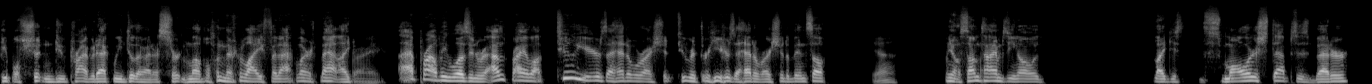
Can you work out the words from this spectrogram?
people shouldn't do private equity until they're at a certain level in their life. And I learned that like Right. I probably wasn't. I was probably about two years ahead of where I should, two or three years ahead of where I should have been. So, Yeah. You know, sometimes you know, like smaller steps is better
